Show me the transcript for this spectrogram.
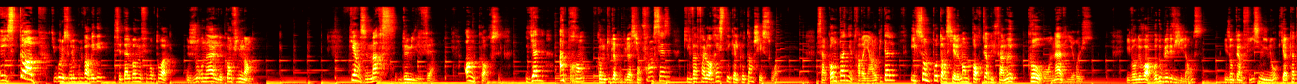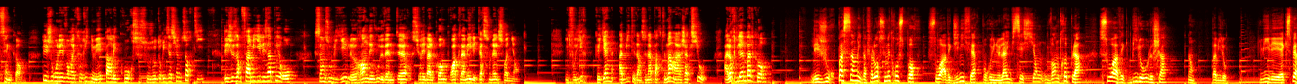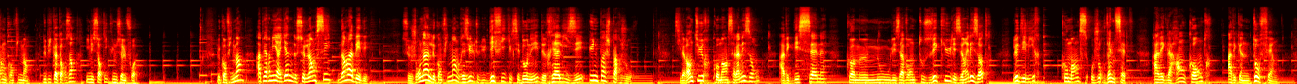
Hey stop Tu roules sur le boulevard BD, cet album est fait pour toi. Journal de confinement. 15 mars 2020. En Corse, Yann apprend, comme toute la population française, qu'il va falloir rester quelque temps chez soi. Sa compagne travaillant à l'hôpital, ils sont potentiellement porteurs du fameux coronavirus. Ils vont devoir redoubler de vigilance. Ils ont un fils, Nino, qui a 4-5 ans. Les journées vont être rythmées par les courses sous autorisation de sortie, les jeux en famille et les apéros, sans oublier le rendez-vous de 20h sur les balcons pour acclamer les personnels soignants. Il faut dire que Yann habite dans un appartement à Ajaccio, alors il a un balcon. Les jours passant, il va falloir se mettre au sport, soit avec Jennifer pour une live session ventre plat, soit avec Bilo le chat. Non, pas Bilo. Lui, il est expert en confinement. Depuis 14 ans, il n'est sorti qu'une seule fois. Le confinement a permis à Yann de se lancer dans la BD. Ce journal de confinement résulte du défi qu'il s'est donné de réaliser une page par jour. Si l'aventure commence à la maison, avec des scènes comme nous les avons tous vécues les uns et les autres, le délire commence au jour 27, avec la rencontre avec un dauphin,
